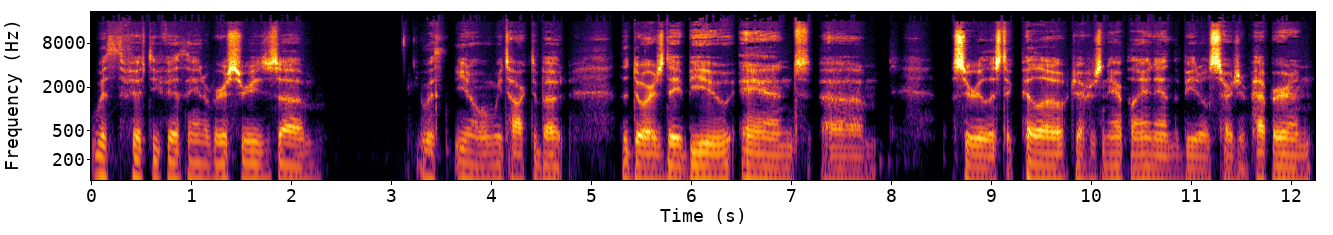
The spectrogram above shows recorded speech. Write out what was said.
with 55th anniversaries. Um, with, you know, when we talked about the Doors debut and um, Surrealistic Pillow, Jefferson Airplane, and the Beatles, Sgt. Pepper, and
